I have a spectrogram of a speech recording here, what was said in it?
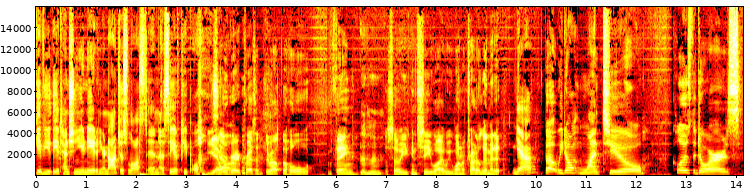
give you the attention you need and you're not just lost in a sea of people. Yeah, so. we're very present throughout the whole thing mm-hmm. so you can see why we want to try to limit it yeah but we don't want to close the doors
